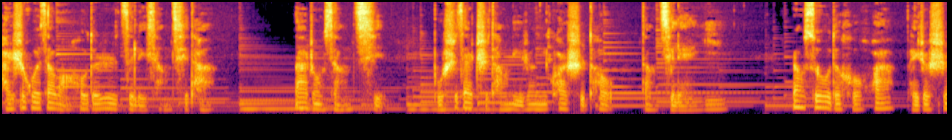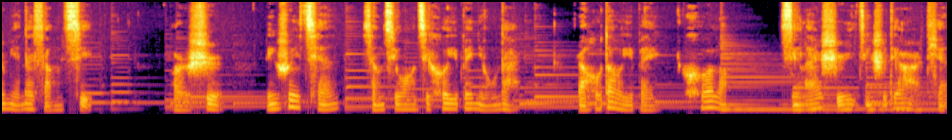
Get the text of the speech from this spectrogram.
还是会在往后的日子里想起他，那种想起，不是在池塘里扔一块石头荡起涟漪，让所有的荷花陪着失眠的想起，而是临睡前想起忘记喝一杯牛奶，然后倒一杯喝了，醒来时已经是第二天。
